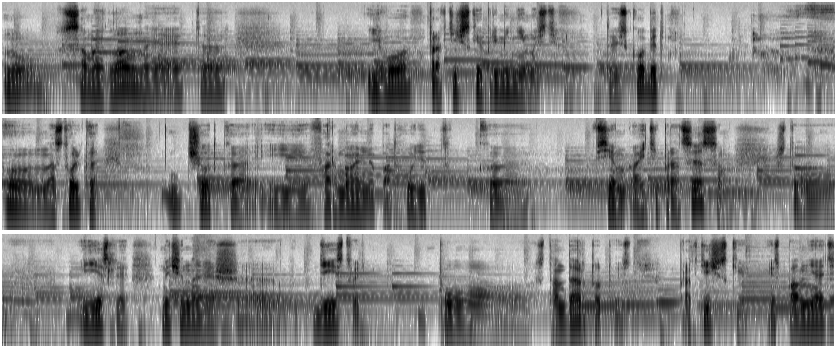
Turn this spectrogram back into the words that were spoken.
Ну, самое главное – это его практическая применимость. То есть Кобит настолько четко и формально подходит к всем IT-процессам, что если начинаешь э, действовать по стандарту, то есть практически исполнять,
